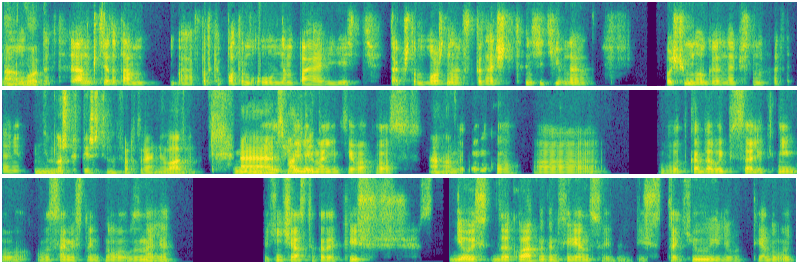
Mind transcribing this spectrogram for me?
А, ну, вот. Fortran где-то там а, под капотом у NumPy есть, так что можно сказать, что транзитивно очень много написано на Фортране. Немножко пишите на Фортране, ладно. У меня а, смотри. маленький вопрос. Ага. А, вот когда вы писали книгу, вы сами что-нибудь новое узнали? Очень часто, когда пишешь, делаешь доклад на конференции, пишешь статью или вот, я думаю,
